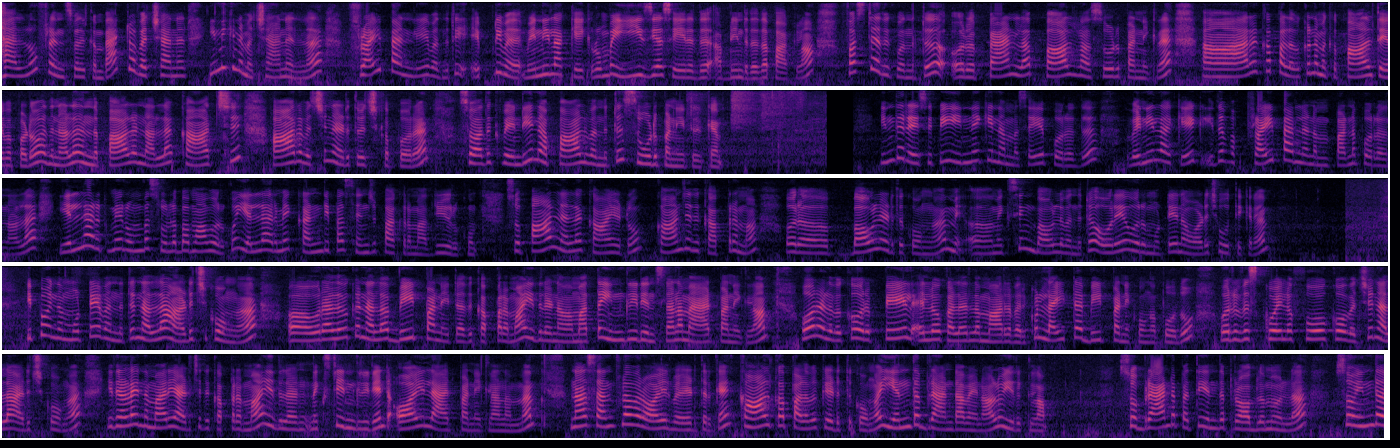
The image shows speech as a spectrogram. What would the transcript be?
Hello friends welcome back to our channel இன்றைக்கி நம்ம சேனலில் ஃப்ரை பேன்லேயே வந்துட்டு எப்படி வெ- வெண்ணிலா கேக் ரொம்ப ஈஸியாக செய்கிறது அப்படின்றத தான் பார்க்கலாம். ஃபஸ்ட்டு அதுக்கு வந்துட்டு ஒரு பேனில் பால் நான் சூடு பண்ணிக்கிறேன். அரை கப் அளவுக்கு நமக்கு பால் தேவைப்படும். அதனால் அந்த பாலை நல்லா காய்ச்சி ஆற வச்சு நான் எடுத்து வச்சுக்க போகிறேன் ஸோ அதுக்கு வேண்டி நான் பால் வந்துட்டு சூடு பண்ணிகிட்டு இருக்கேன். இந்த ரெசிபி இன்றைக்கி நம்ம செய்ய போகிறது வெனிலா கேக் இதை ஃப்ரை பேனில் நம்ம பண்ண போகிறதுனால எல்லாருக்குமே ரொம்ப சுலபமாகவும் இருக்கும். எல்லாருமே கண்டிப்பாக செஞ்சு பார்க்குற மாதிரியும் இருக்கும். ஸோ பால் நல்லா காயட்டும். காஞ்சதுக்கு அப்புறமா ஒரு பவுல் எடுத்துக்கோங்க. மிக்சிங் பவுலில் வந்துட்டு ஒரே ஒரு முட்டையை நான் உடச்சி ஊற்றிக்கிறேன் இப்போ இந்த முட்டையை வந்துட்டு நல்லா அடிச்சுக்கோங்க. ஓரளவுக்கு நல்லா பீட் பண்ணிட்டு அதுக்கப்புறமா இதில் நம்ம மற்ற இன்க்ரீடியன்ஸ்லாம் நம்ம ஆட் பண்ணிக்கலாம். ஓரளவுக்கு ஒரு பேல் எல்லோ கலரில் மாறுற வரைக்கும் லைட்டாக பீட் பண்ணிக்கோங்க போதும். ஒரு விஸ்கோ இல்லை ஃபோக்கோ வச்சு நல்லா அடிச்சுக்கோங்க. இதனால் இந்த மாதிரி அடித்ததுக்கப்புறமா இதில் நெக்ஸ்ட் இன்க்ரீடியன்ட் ஆயில் ஆட் பண்ணிக்கலாம் நம்ம. நான் சன்ஃப்ளவர் ஆயில் எடுத்திருக்கேன். கால் கப் அளவுக்கு எடுத்துக்கோங்க. எந்த பிராண்டாக வேணாலும் இருக்கலாம். ஸோ பிராண்டை பற்றி எந்த ப்ராப்ளமும் இல்லை. ஸோ இந்த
